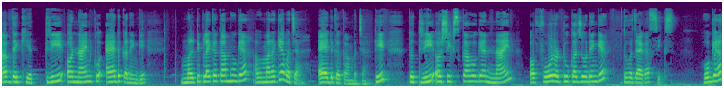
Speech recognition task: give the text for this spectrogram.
अब देखिए थ्री और नाइन को ऐड करेंगे। मल्टीप्लाई का काम हो गया। अब हमारा क्या बचा? ऐड का काम बचा, ठीक? तो थ्री और सिक्स का हो गया नाइन और फोर और टू का जोड़ेंगे तो हो जाएगा सिक्स हो गया?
